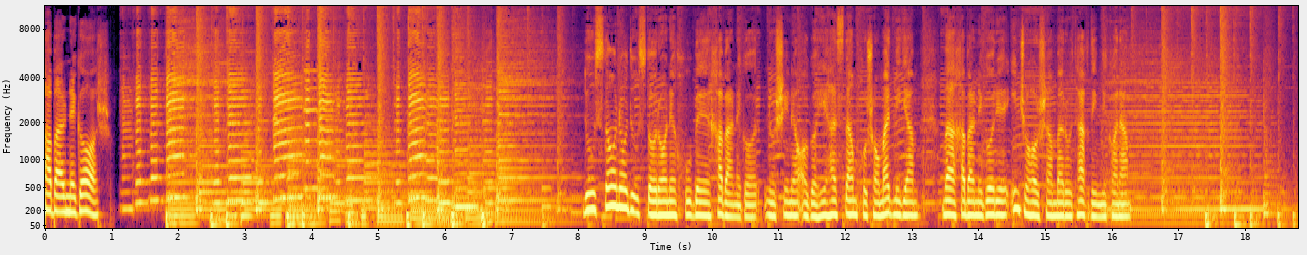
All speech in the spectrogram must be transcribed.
خبرنگار. دوستان و دوستداران خوب خبرنگار نوشین آگاهی هستم خوش آمد میگم و خبرنگار این چهارشنبه رو تقدیم می‌کنم.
